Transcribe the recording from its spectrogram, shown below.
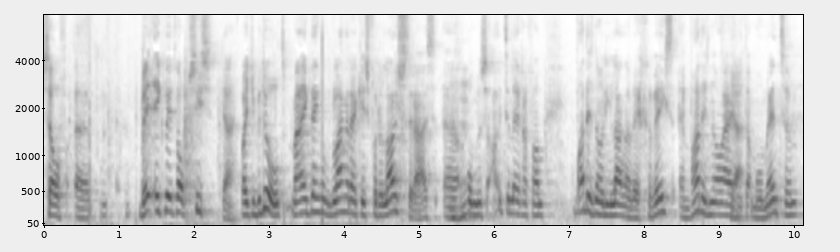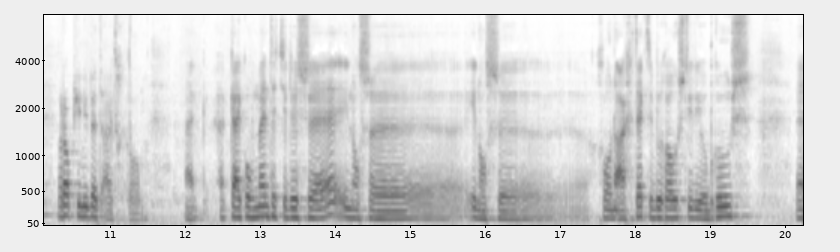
zelf, eh, weet, ik weet wel precies ja. wat je bedoelt, maar ik denk dat het belangrijk is voor de luisteraars eh, Mhm. om dus uit te leggen van wat is nou die lange weg geweest en wat is nou eigenlijk Ja. dat momentum waarop je nu bent uitgekomen. Nou, k- Kijk, op het moment dat je dus eh, in ons, eh, in ons eh, gewone architectenbureau, Studio Bruce, eh,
